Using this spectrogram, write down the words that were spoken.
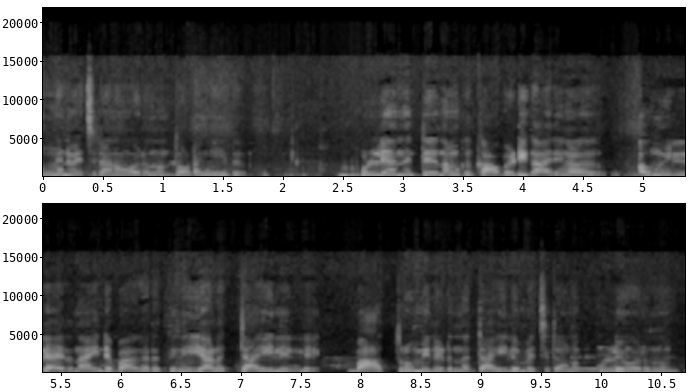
അങ്ങനെ വെച്ചിട്ടാണ് ഓരോന്നും തുടങ്ങിയത്. പുള്ളി വന്നിട്ട് നമുക്ക് കബഡി കാര്യങ്ങൾ അതൊന്നും ഇല്ലായിരുന്നു. അതിന്റെ പകരത്തിന് ഇയാൾ ടൈലില്ലേ? ബാത്റൂമിൽ ഇടുന്ന ടൈലും വെച്ചിട്ടാണ് പുള്ളി ഓരോന്നും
